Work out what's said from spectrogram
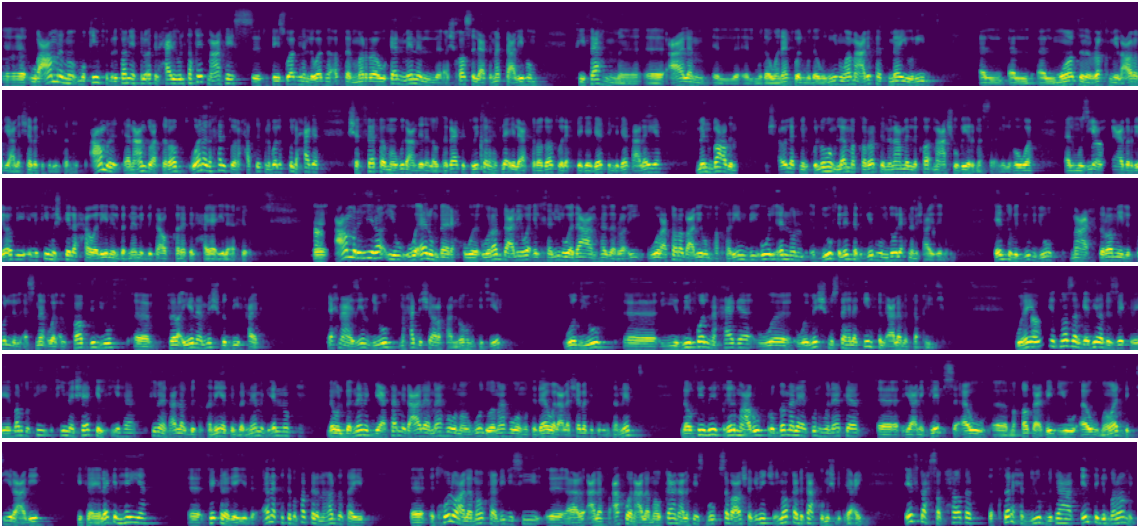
آه، وعمرو مقيم في بريطانيا في الوقت الحالي والتقيت معاه face to face وجها لوجه أكثر مرة وكان من الأشخاص اللي اعتمدت عليهم في فهم آه، عالم ال- المدونات والمدونين ومعرفة ما يريد ال- ال- المواطن الرقمي العربي على شبكة الإنترنت. عمرو كان عنده اعتراض وأنا دخلت وأنا حطيت أنا بقول لك كل حاجة شفافة موجودة عندنا لو تابعت التويتر هتلاقي الاعتراضات والاحتجاجات اللي جت عليا من بعض مش هقول لك من كلهم لما قررت إن أنا أعمل لقاء مع شوبير مثلا اللي هو المذيع واللاعب الرياضي اللي فيه مشكلة حوالين البرنامج بتاعه في قناة الحياة إلى آخره. آه، عمرو ليه رأي وقاله امبارح ورد عليه وائل خليل ودعم هذا الرأي واعترض عليهم آخرين بيقول إنه الضيوف اللي أنت بتجيبهم دول إحنا مش عايزينهم. أنتوا بتجيبوا ضيوف مع احترامي لكل الأسماء والألقاب دي ضيوف آه، في رأينا مش بتضيف حاجة. إحنا عايزين ضيوف محدش يعرف عنهم كتير وضيوف آه، يضيفوا لنا حاجة ومش مستهلكين في الإعلام التقليدي. وهي وجهة نظر جديرة بالذكر هي برضو في في مشاكل فيها فيما يتعلق بتقنية البرنامج إنه لو البرنامج بيعتمد على ما هو موجود وما هو متداول على شبكة الإنترنت لو في ضيف غير معروف ربما لا يكون هناك آه، يعني كليبس أو آه، مقاطع فيديو أو مواد كتير عليه كفاية. لكن هي آه، فكرة جيدة. أنا كنت بفكر النهارده طيب ادخلوا على موقع بي بي سي على عفوا على موقعنا على فيسبوك 17 جرينتش الموقع بتاعكم مش بتاعي. افتح صفحاتك اقترح الضيوف بتاعك انتج البرامج.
